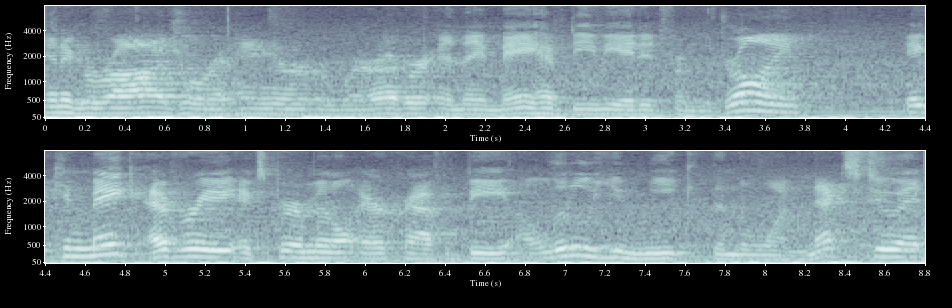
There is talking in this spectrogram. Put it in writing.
in a garage or a hangar or wherever, and they may have deviated from the drawing, it can make every experimental aircraft be a little unique than the one next to it,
